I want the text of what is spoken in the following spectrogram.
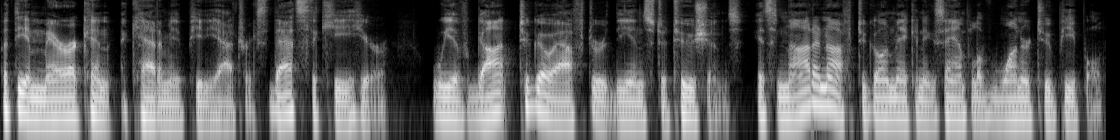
but the American Academy of Pediatrics. That's the key here. we have got to go after the institutions. It's not enough to go and make an example of one or two people.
